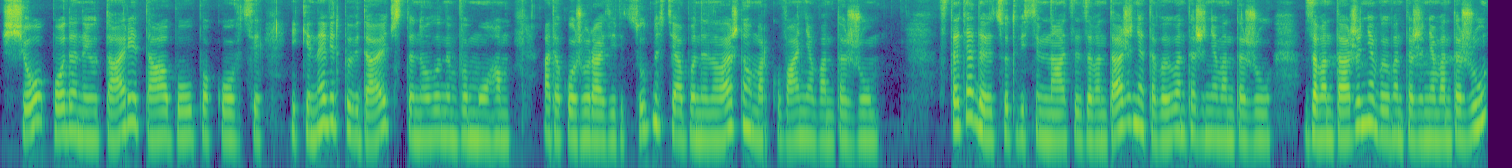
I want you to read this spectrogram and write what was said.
що поданий у тарі та або упаковці, які не відповідають встановленим вимогам, а також у разі відсутності або неналежного маркування вантажу. Стаття 918. Завантаження та вивантаження вантажу. Завантаження, вивантаження вантажу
